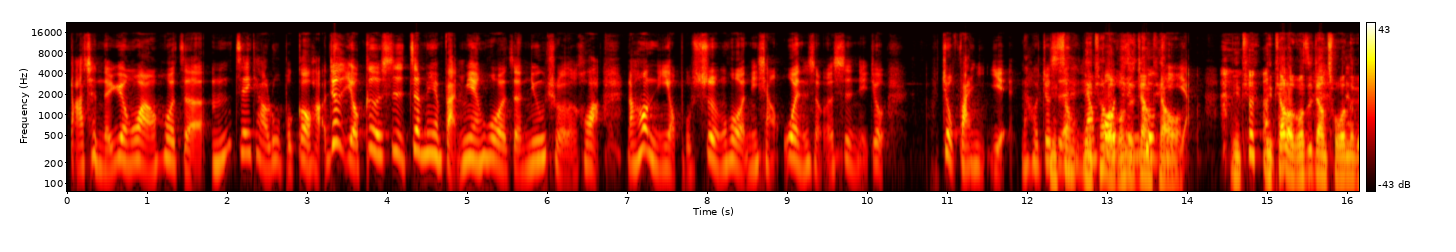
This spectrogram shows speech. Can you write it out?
达成的愿望，或者嗯，这一条路不够好，就是有各式正面、反面或者 neutral 的话，然后你有不顺或你想问什么事，你就就翻一页，然后就是很像 fortune cookie 一样。你挑你挑老公是这样戳那个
